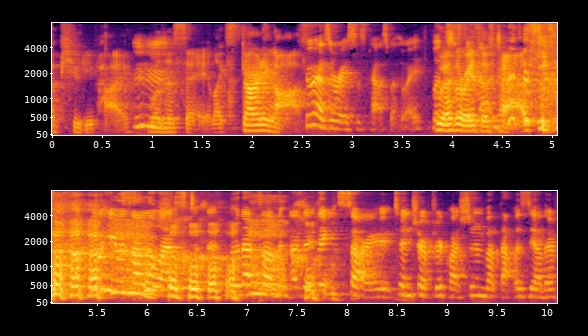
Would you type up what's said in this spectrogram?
a PewDiePie, we'll Mhm. just say, like starting off, Who has a racist past, by the way? who has Let's a racist past? well, he was on the list. But that's the other thing. Sorry to interrupt your question, but that was the other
